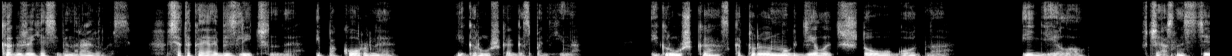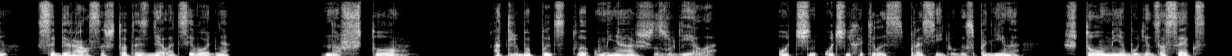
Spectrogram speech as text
Как же я себе нравилась. Вся такая обезличенная и покорная. Игрушка господина. Игрушка, с которой он мог делать что угодно. И делал. В частности, собирался что-то сделать сегодня. Но что? От любопытства у меня аж зудело. Очень-очень хотелось спросить у господина, что у меня будет за секс,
